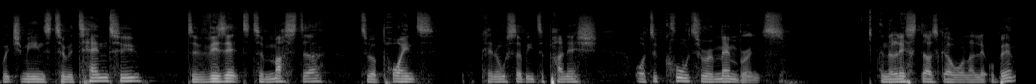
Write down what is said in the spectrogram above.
which means to attend to, to visit, to muster, to appoint, can also be to punish, or to call to remembrance. And the list does go on a little bit.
